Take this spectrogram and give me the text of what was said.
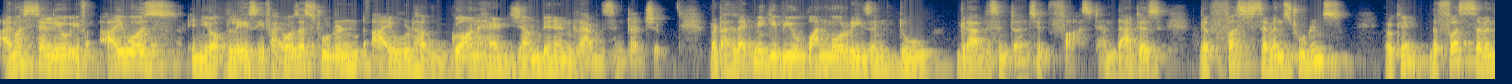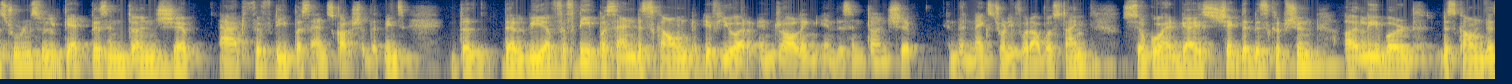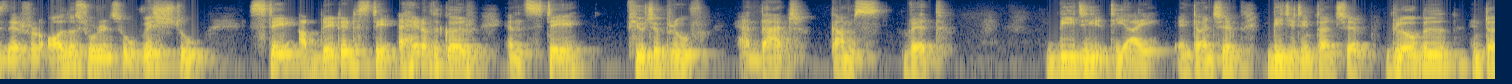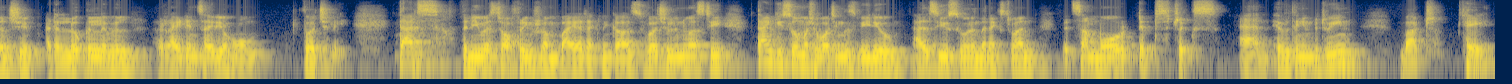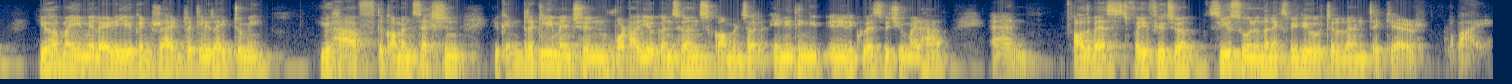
I must tell you, if I was in your place, if I was a student, I would have gone ahead, jumped in and grabbed this internship. But uh, let me give you one more reason to grab this internship fast. And that is the first seven students. Okay. The first seven students will get this internship at 50% scholarship. That means the, there'll be a 50% discount if you are enrolling in this internship in the next 24 hours time. So go ahead guys, check the description. Early bird discount is there for all the students who wish to stay updated, stay ahead of the curve and stay future proof. And that comes with BGTI internship, BGT internship, global internship at a local level, right inside your home, virtually. That's the newest offering from Biotecnika's virtual university. Thank you so much for watching this video. I'll see you soon in the next one with some more tips, tricks, and everything in between. But hey, you have my email ID. You can directly write to me. You have the comment section. You can directly mention what are your concerns, comments, or anything, any requests which you might have. And all the best for your future. See you soon in the next video. Till then, take care. Bye bye.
